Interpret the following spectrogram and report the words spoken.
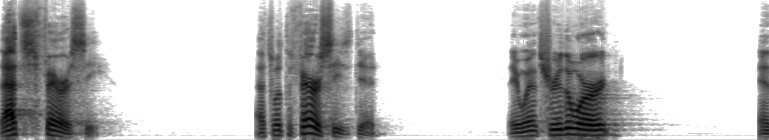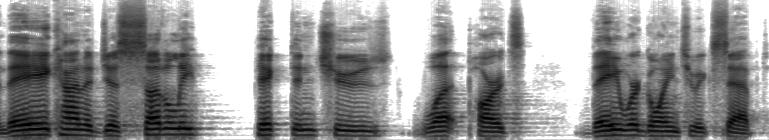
That's Pharisee. That's what the Pharisees did. They went through the word and they kind of just subtly picked and chose what parts they were going to accept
